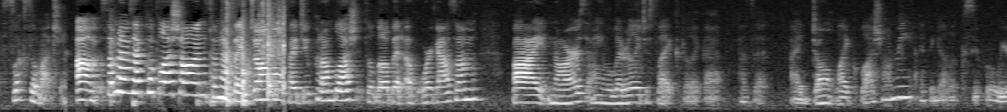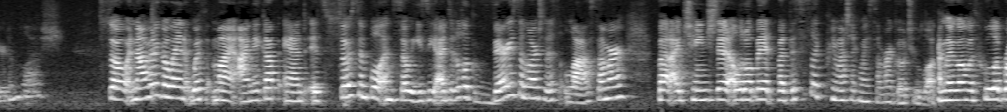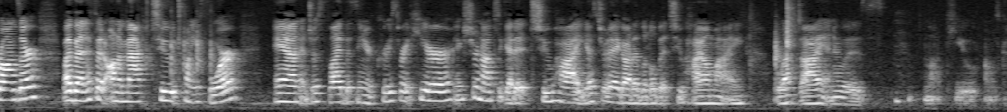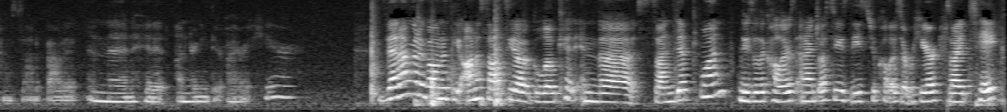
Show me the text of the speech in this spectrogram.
this look so much. Um, sometimes I put blush on, sometimes I don't. If I do put on blush, it's a little bit of Orgasm by NARS and I literally just like go like that. That's it. I don't like blush on me. I think I look super weird in blush. So now I'm going to go in with my eye makeup and it's so simple and so easy. I did a look very similar to this last summer, but I changed it a little bit, but this is like pretty much like my summer go-to look. I'm going to go in with Hoola Bronzer by Benefit on a MAC 224 and just slide this in your crease right here. Make sure not to get it too high. Yesterday I got a little bit too high on my left eye and it was not cute. I was kind of sad about it. And then hit it underneath your eye right here. Then I'm going to go in with the Anastasia Glow Kit in the Sun Dipped one. These are the colors, and I just use these two colors over here. So I take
